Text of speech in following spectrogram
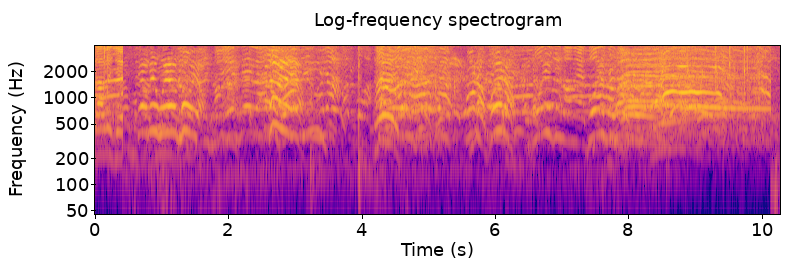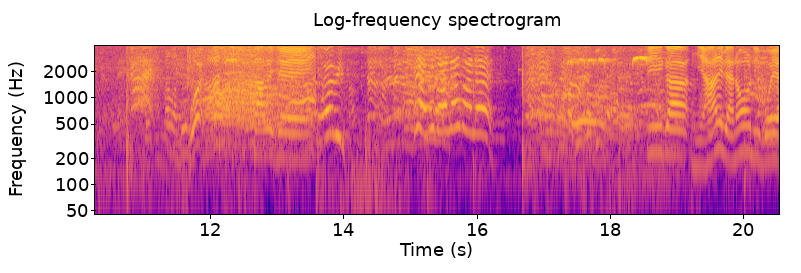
下面我要呀！跳呀！跑着跑着，不好意思嘛，不好意思。 ဝတ်စားပြီချင်းဝဲပြီဟဲ့ဒီမှာလုံးပါလေကြီးကများတယ်ဗျာနော်ဒီပွဲက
